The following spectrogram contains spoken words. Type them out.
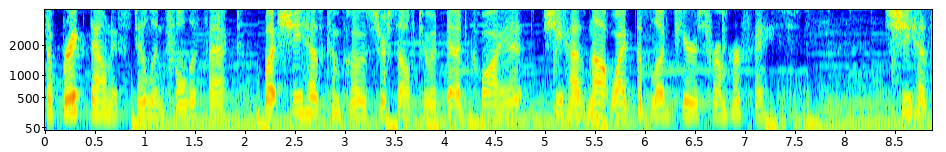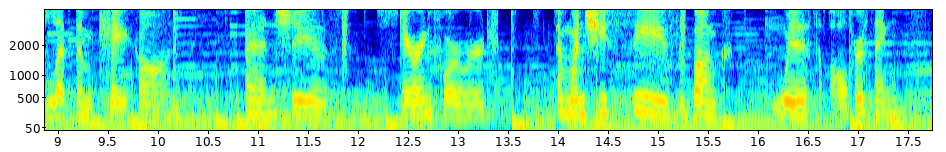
The breakdown is still in full effect, but she has composed herself to a dead quiet. She has not wiped the blood tears from her face. She has let them cake on, and she is staring forward. And when she sees the bunk with all her things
